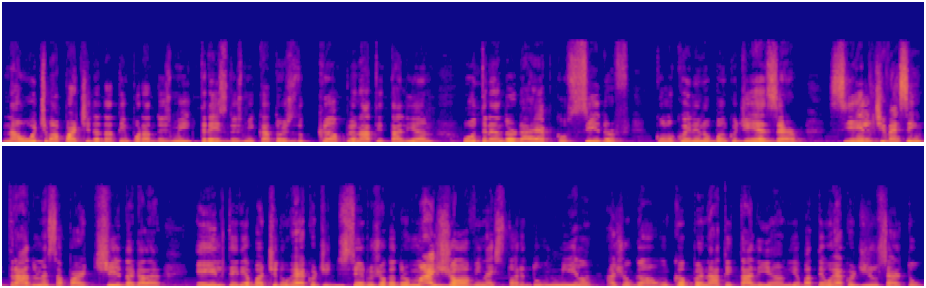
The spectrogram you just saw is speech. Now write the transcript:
Na última partida da temporada 2013-2014 do Campeonato Italiano, o treinador da época, o Sidorf, colocou ele no banco de reserva. Se ele tivesse entrado nessa partida, galera, ele teria batido o recorde de ser o jogador mais jovem na história do Milan a jogar um campeonato italiano. Ia bater o recorde de um certo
